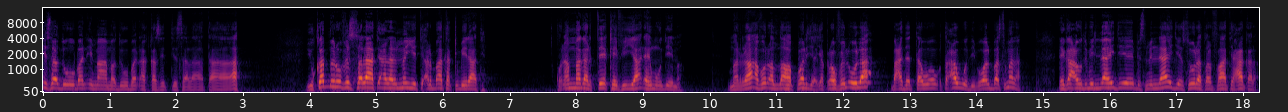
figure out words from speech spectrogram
إسا دوبا إمام دوبا أكست صلاته يكبر في الصلاة على الميت أربع تكبيرات. كن أما قرتي كيفيات مديمة من رأى الله أكبر يقرأ في الأولى بعد التعوذ والبسملة أعوذ بالله جي بسم الله جي سورة الفاتحة قرأ.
